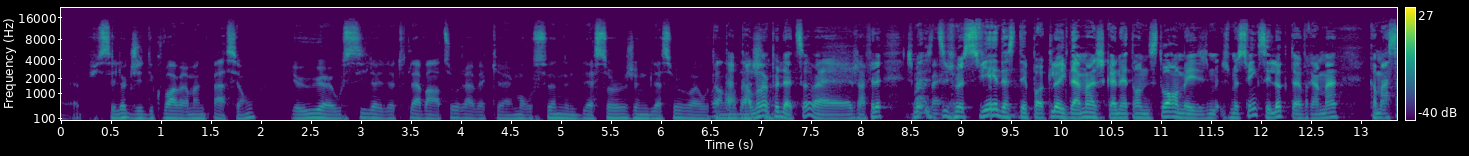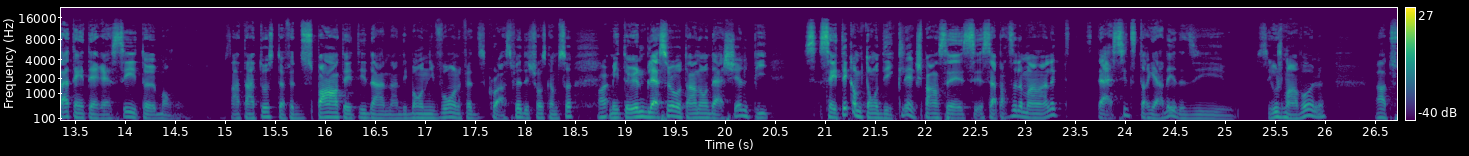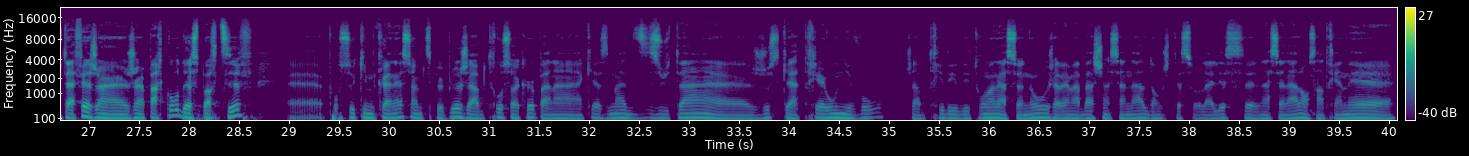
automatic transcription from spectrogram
Euh, puis c'est là que j'ai découvert vraiment une passion. Il y a eu euh, aussi le- le- toute l'aventure avec euh, Mawson, une blessure. J'ai une blessure euh, au tendon Parle-nous d'Achille. un peu de ça, euh, Jean-Philippe. Je, me- Ouais, ben- je me souviens de cette époque-là. Évidemment, je connais ton histoire, mais je me, je me souviens que c'est là que tu as vraiment commencé à t'intéresser. Bon, on s'entend tous, tu as fait du sport, tu as été dans, dans des bons niveaux, on a fait du crossfit, des choses comme ça. Ouais. Mais tu as eu une blessure au tendon d'Achille, puis ça a été comme ton déclic. Je pense c'est c'est à partir de ce moment-là que tu t'es assis, tu t'es regardé, tu as dit c'est où je m'en vais, là? Ah, tout à fait. J'ai un, j'ai un parcours de sportif. Euh, pour ceux qui me connaissent un petit peu plus, j'ai arbitré au soccer pendant quasiment 18 ans euh, jusqu'à très haut niveau. J'ai arbitré des, des tournois nationaux. J'avais ma bâche nationale, donc j'étais sur la liste nationale. On s'entraînait euh,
